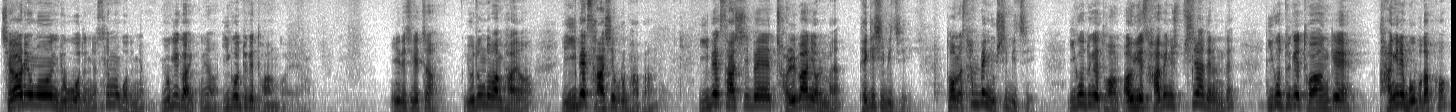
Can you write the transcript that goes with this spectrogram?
재활용은 요거거든요. 세모거든요. 여기가 있고요. 이거 두 개 더한 거예요. 이해되시겠죠? 요 정도만 봐요. 240으로 봐봐. 240의 절반이 얼마야? 120이지. 더하면 360이지. 이거 두 개 더하면 아, 얘 467 해야 되는데 이거 두 개 더한 게 당연히 뭐보다 커?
